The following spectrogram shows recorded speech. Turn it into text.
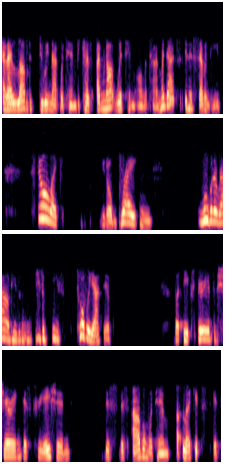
and I loved doing that with him because I'm not with him all the time. My dad's in his 70s, still like, you know, bright and moving around. He's he's a, he's totally active. But the experience of sharing this creation, this this album with him, uh, like it's it's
